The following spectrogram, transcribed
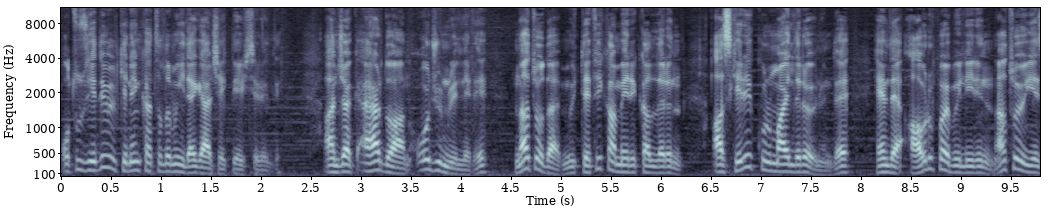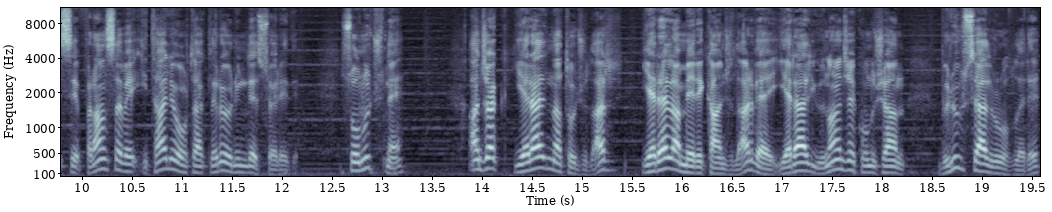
37 ülkenin katılımıyla gerçekleştirildi. Ancak Erdoğan o cümleleri NATO'da müttefik Amerikalıların askeri kurmayları önünde hem de Avrupa Birliği'nin NATO üyesi Fransa ve İtalya ortakları önünde söyledi. Sonuç ne? Ancak yerel NATO'cular, yerel Amerikancılar ve yerel Yunanca konuşan Brüksel ruhları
